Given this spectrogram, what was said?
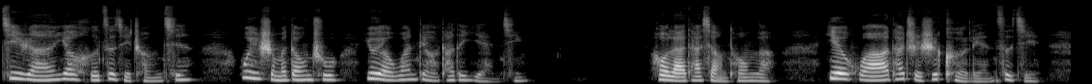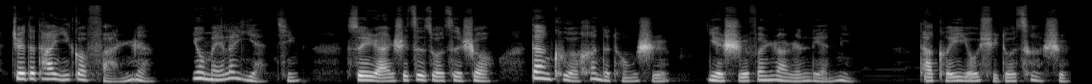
既然要和自己成亲，为什么当初又要弯掉他的眼睛？后来他想通了，夜华他只是可怜自己，觉得他一个凡人。又没了眼睛，虽然是自作自受，但可恨的同时也十分让人怜悯。他可以有许多侧室，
